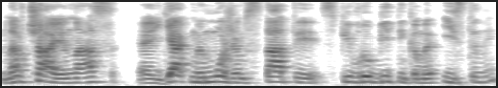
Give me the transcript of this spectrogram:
навчає нас, е, як ми можемо стати співробітниками істини,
